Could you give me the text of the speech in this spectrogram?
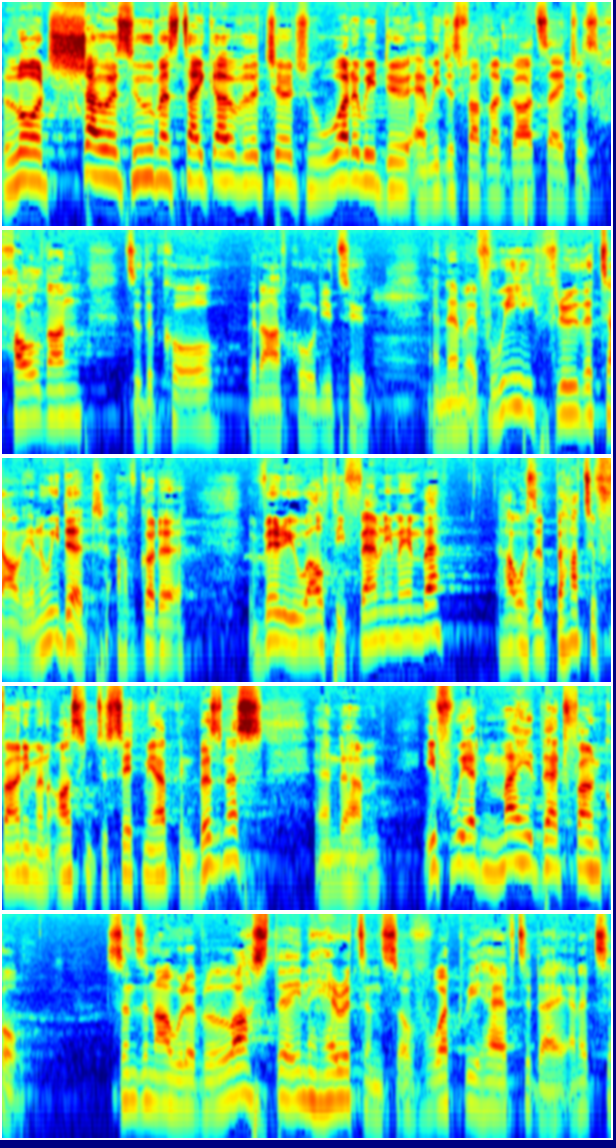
Lord, show us who must take over the church. What do we do? And we just felt like God said, just hold on to the call that I've called you to. And um, if we threw the towel, and we did, I've got a very wealthy family member. I was about to phone him and ask him to set me up in business. And um, if we had made that phone call, Sins and I would have lost the inheritance of what we have today. And it's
